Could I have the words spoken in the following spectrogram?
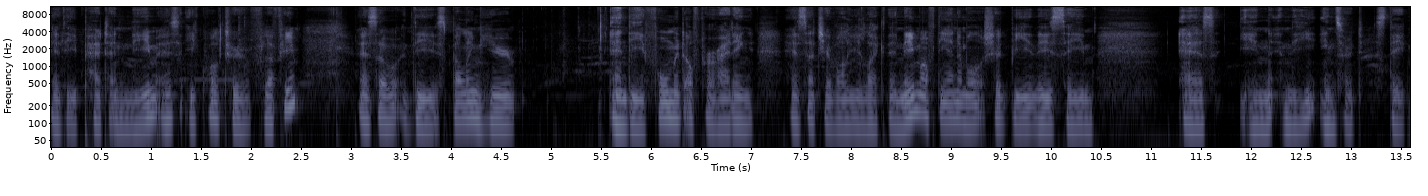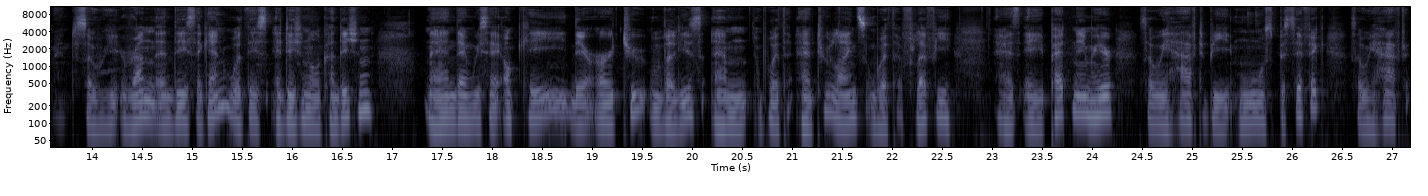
Uh, the pet name is equal to Fluffy. And so the spelling here and the format of providing such a value like the name of the animal should be the same as in the insert statement. So we run this again with this additional condition and then we say, okay, there are two values um, with uh, two lines with Fluffy as a pet name here. So we have to be more specific. So we have to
